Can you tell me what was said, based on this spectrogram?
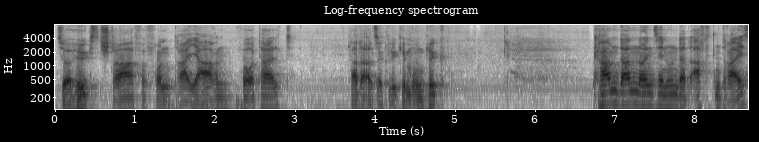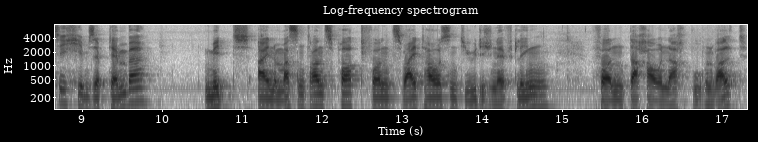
zur Höchststrafe von drei Jahren verurteilt. Ich hatte also Glück im Unglück. Kam dann 1938 im September mit einem Massentransport von 2000 jüdischen Häftlingen von Dachau nach Buchenwald.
